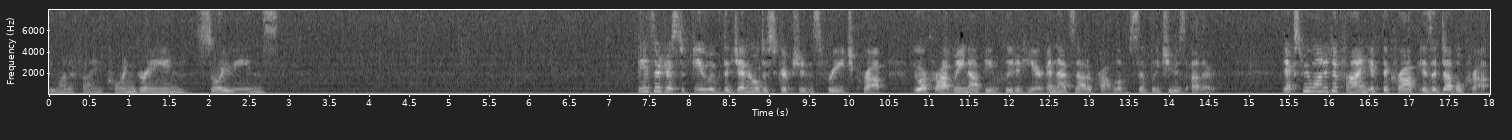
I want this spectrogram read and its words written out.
We want to find corn grain, soybeans. These are just a few of the general descriptions for each crop. Your crop may not be included here, and that's not a problem. Simply choose Other. Next we want to define if the crop is a double crop.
